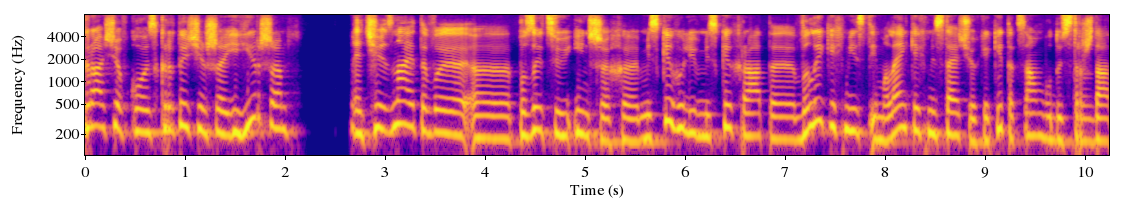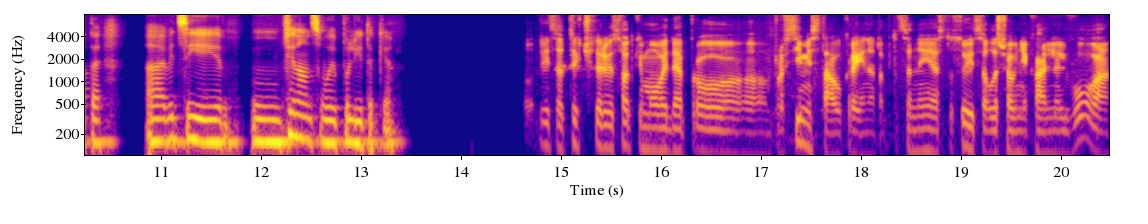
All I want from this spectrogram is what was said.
краще, в когось критичніша і гірша. Е, Чи знаєте ви е, позицію інших е, міських голів, міських рад, е, великих міст і маленьких містечок, які так само будуть страждати від цієї фінансової політики? Дивіться, цих 4% мова йде про, про всі міста України, тобто це не стосується лише унікально Львова.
